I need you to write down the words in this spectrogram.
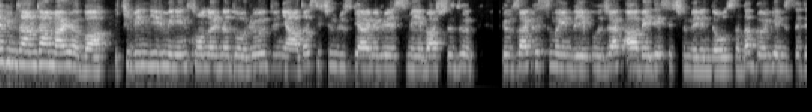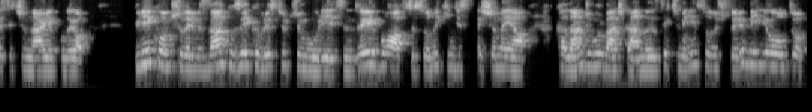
Küresel gündemden merhaba. 2020'nin sonlarına doğru dünyada seçim rüzgarları esmeye başladı. Gözler Kasım ayında yapılacak ABD seçimlerinde olsa da bölgemizde de seçimler yapılıyor. Güney komşularımızdan Kuzey Kıbrıs Türk Cumhuriyeti'nde bu hafta sonu ikinci aşamaya kalan Cumhurbaşkanlığı seçiminin sonuçları belli oldu.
